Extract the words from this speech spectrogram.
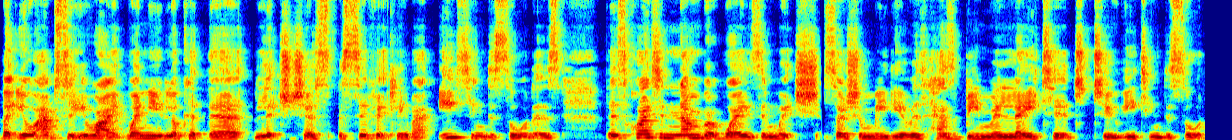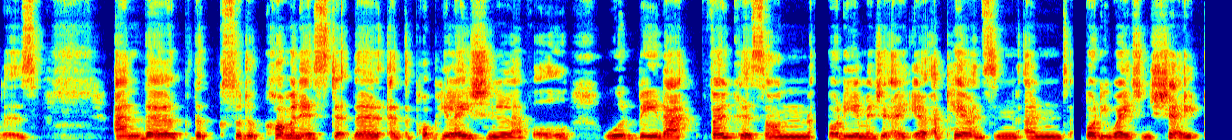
But you're absolutely right. When you look at the literature specifically about eating disorders, there's quite a number of ways in which social media has been related to eating disorders. And the, the sort of commonest at the at the population level would be that focus on body image, uh, appearance, and, and body weight and shape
